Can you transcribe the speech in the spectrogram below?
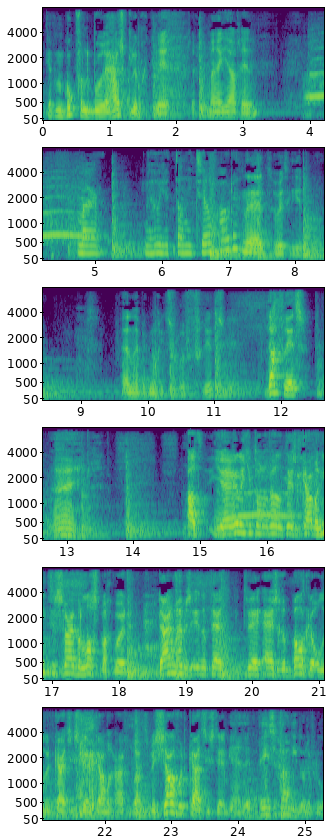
Ik heb een boek van de Boerenhuisclub gekregen. Zal ik het maar aan jou geven? Maar wil je het dan niet zelf houden? Nee, het hoort hier. En dan heb ik nog iets voor Frits. Dag Frits. Hey. Ad, je herinnert je toch nog wel dat deze kamer niet te zwaar belast mag worden. Daarom hebben ze in de tijd twee ijzeren balken onder de kaartsysteemkamer aangebracht. Speciaal voor het kaartsysteem. Ja, de- deze gaan niet door de vloer.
